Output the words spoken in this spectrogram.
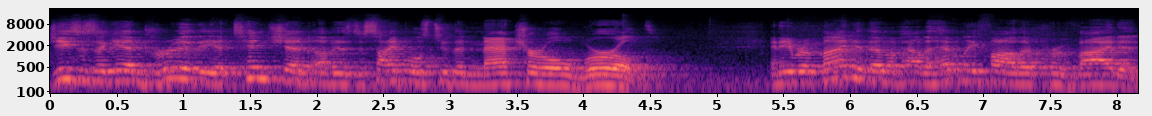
Jesus again drew the attention of his disciples to the natural world. And he reminded them of how the Heavenly Father provided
